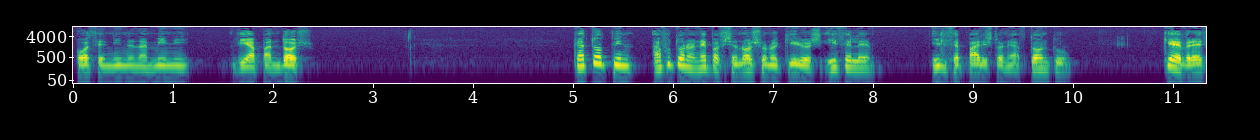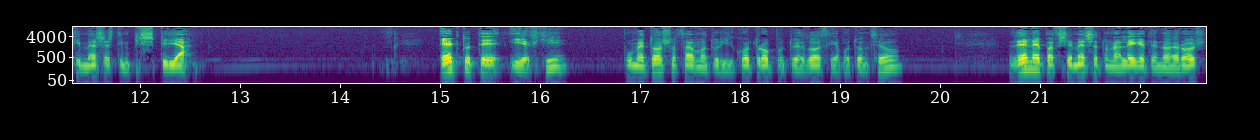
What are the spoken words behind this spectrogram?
όθεν είναι να μείνει διαπαντός. Κατόπιν, αφού τον ανέπαυσε όσον ο Κύριος ήθελε, ήλθε πάλι στον εαυτόν του και ευρέθη μέσα στην σπηλιά. Έκτοτε η ευχή που με τόσο θαυματουργικό τρόπο του εδόθη από τον Θεό δεν έπαυσε μέσα του να λέγεται νοερός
